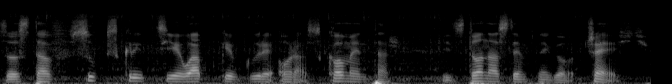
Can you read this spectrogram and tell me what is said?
zostaw subskrypcję, łapkę w górę oraz komentarz. Więc do następnego. Cześć!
